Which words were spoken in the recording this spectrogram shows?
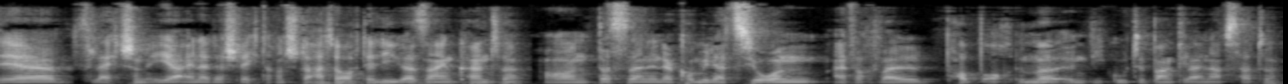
der vielleicht schon eher einer der schlechteren Starter auch der Liga sein könnte. Und das dann in der Kombination, einfach weil Pop auch immer irgendwie gute Banklineups hatte.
